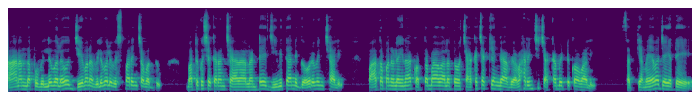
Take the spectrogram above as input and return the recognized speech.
ఆనందపు విలువలో జీవన విలువలు విస్మరించవద్దు. బతుకు శిఖరం చేరాలంటే జీవితాన్ని గౌరవించాలి. పాత పనులైనా కొత్త భావాలతో చాకచక్యంగా వ్యవహరించి చక్కబెట్టుకోవాలి. సత్యమేవ జయతే.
